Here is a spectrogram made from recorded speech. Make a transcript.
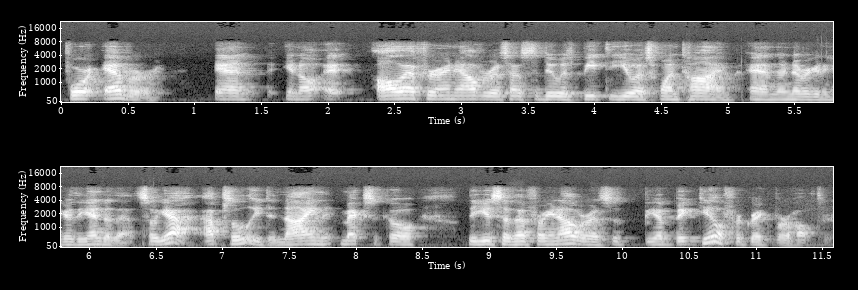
forever, and you know eh, all Efrain Alvarez has to do is beat the U.S. one time, and they're never going to hear the end of that. So yeah, absolutely, denying Mexico the use of Efrain Alvarez would be a big deal for Greg Berhalter.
